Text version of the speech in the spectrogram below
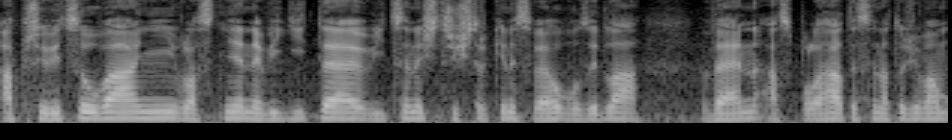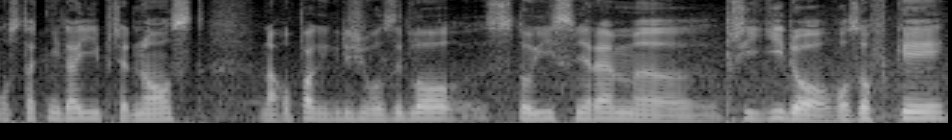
a při vycouvání vlastně nevidíte více než tři čtvrtiny svého vozidla ven a spoleháte se na to, že vám ostatní dají přednost. Naopak, když vozidlo stojí směrem eh, přídí do vozovky,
